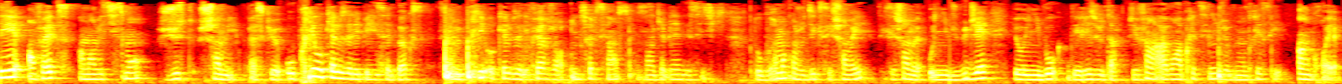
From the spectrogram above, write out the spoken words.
c'est en fait un investissement juste chambé. Parce que au prix auquel vous allez payer cette box, c'est le prix auquel vous allez faire genre une seule séance dans un cabinet d'esthétique. Donc vraiment quand je dis que c'est chambé, c'est que c'est chambé au niveau du budget et au niveau des résultats. J'ai fait un avant-après de Céline, je vais vous montrer, c'est incroyable.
